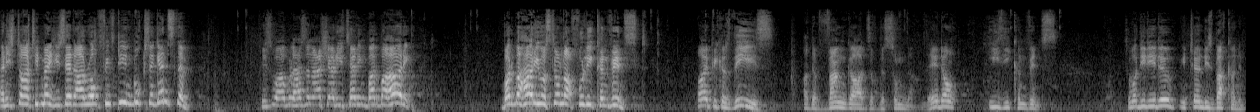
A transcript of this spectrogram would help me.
And he started he said, I wrote 15 books against them. This is what Abu Hassan Ash'ari is telling Barbahari. Barbahari was still not fully convinced. Why? Because these are the vanguards of the Sunnah. They don't easy convince. So what did he do? He turned his back on him.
